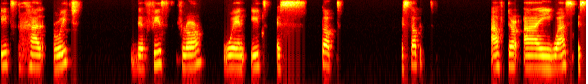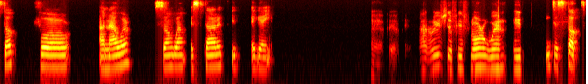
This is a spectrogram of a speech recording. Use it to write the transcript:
It had reached the fifth floor when it stopped. Stopped. After I was stuck for an hour, someone started it again. Okay, okay, okay. I reached the fifth floor when it It stopped.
